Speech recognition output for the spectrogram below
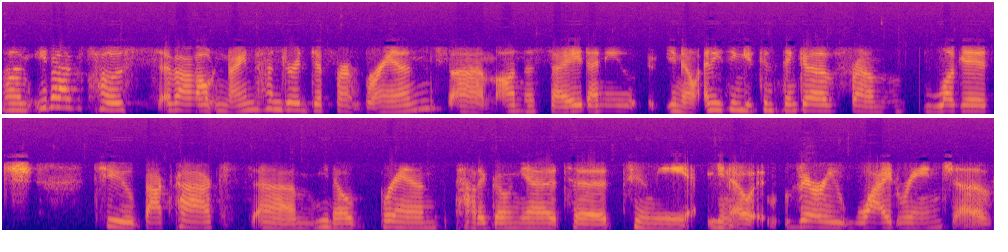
um, ebags hosts about 900 different brands um, on the site. Any, you know, anything you can think of from luggage to backpacks, um, you know, brands, Patagonia to Tumi, you know, very wide range of,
